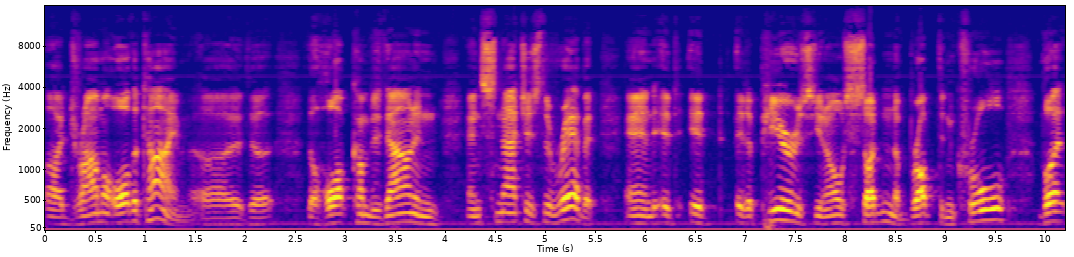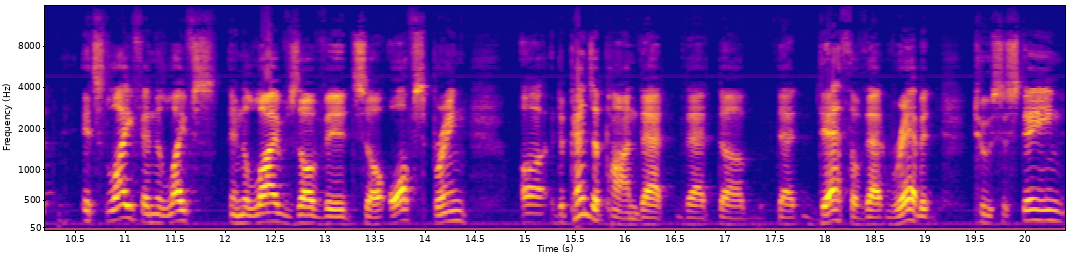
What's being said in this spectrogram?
uh, drama all the time. Uh, the the hawk comes down and, and snatches the rabbit, and it, it it appears you know sudden, abrupt, and cruel, but its life and the lives and the lives of its uh, offspring uh, depends upon that that uh, that death of that rabbit to sustain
